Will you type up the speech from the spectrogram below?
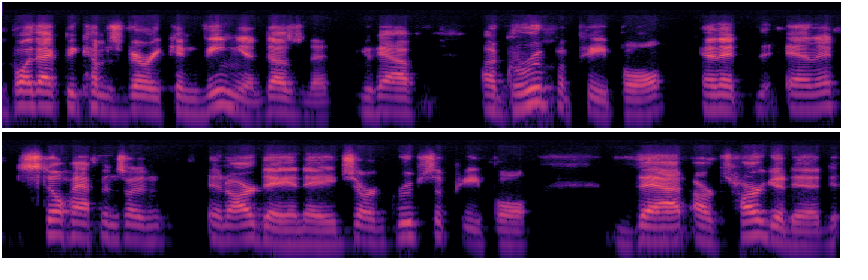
boy, that becomes very convenient, doesn't it? You have a group of people, and it and it still happens in, in our day and age. There are groups of people that are targeted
